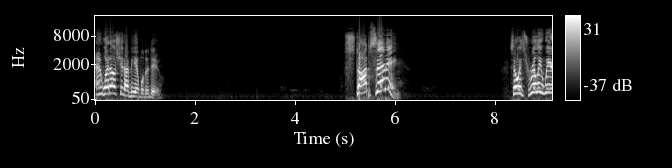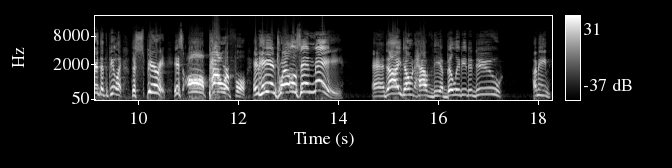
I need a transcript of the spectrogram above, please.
And what else should I be able to do? Stop sinning. So it's really weird that the people like, the Spirit is all powerful and He indwells in me. And I don't have the ability to do. I mean,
